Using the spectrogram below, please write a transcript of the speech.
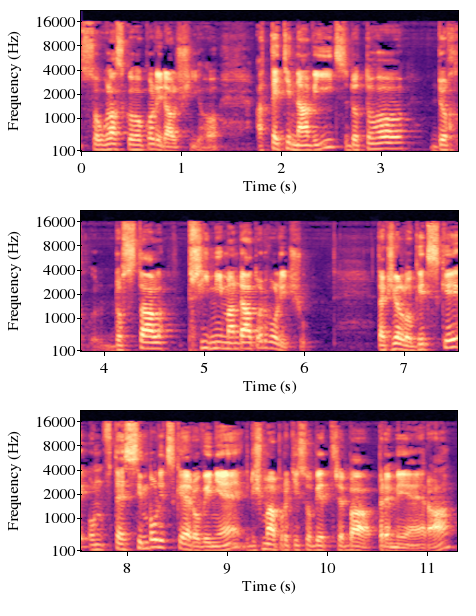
souhlas kohokoliv dalšího. A teď navíc do toho do, dostal přímý mandát od voličů. Takže logicky on v té symbolické rovině, když má proti sobě třeba premiéra,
